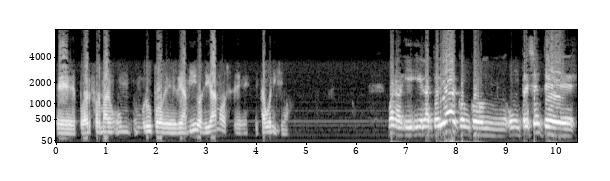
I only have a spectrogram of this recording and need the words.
eh, poder formar un, un grupo de, de, amigos, digamos, eh, está buenísimo. Bueno, y, y, en la actualidad con, con un presente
